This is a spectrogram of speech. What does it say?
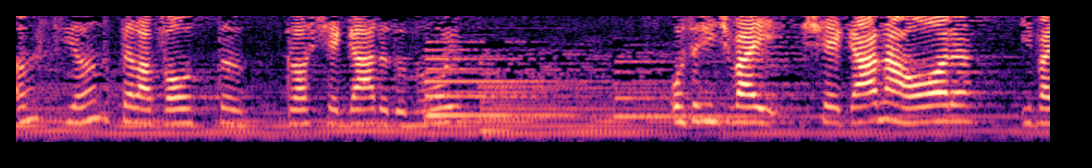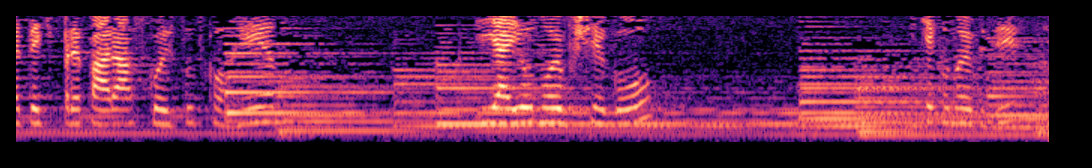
ansiando pela volta, pela chegada do noivo ou se a gente vai chegar na hora e vai ter que preparar as coisas tudo correndo. E aí o noivo chegou. E o que, que o noivo disse?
